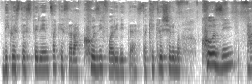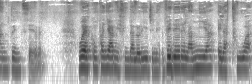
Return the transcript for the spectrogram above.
di questa esperienza che sarà così fuori di testa, che cresceremo così tanto insieme? Vuoi accompagnarmi fin dall'origine, vedere la mia e la tua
